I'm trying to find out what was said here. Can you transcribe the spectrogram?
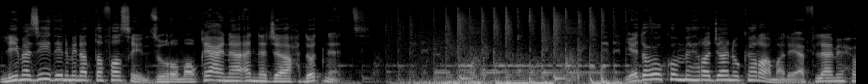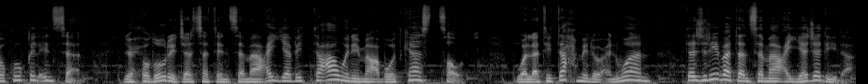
لمزيد من التفاصيل زوروا موقعنا النجاح دوت نت. يدعوكم مهرجان كرامة لأفلام حقوق الإنسان لحضور جلسة سماعية بالتعاون مع بودكاست صوت والتي تحمل عنوان تجربة سماعية جديدة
